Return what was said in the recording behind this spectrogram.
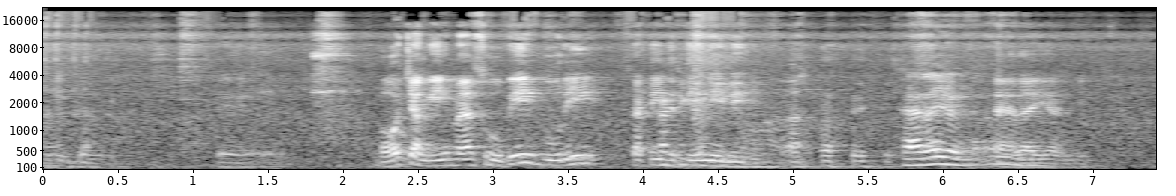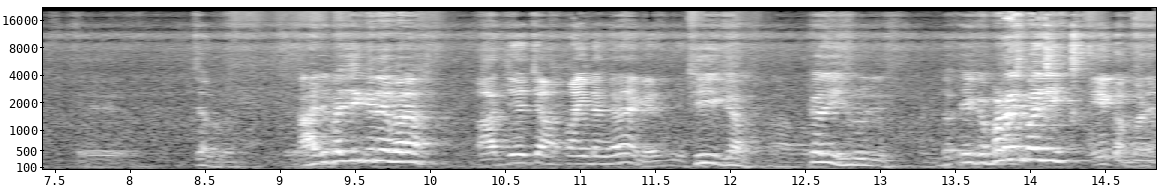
ਠੀਕ ਹੈ। ਤੇ ਬਹੁਤ ਚੰਗੀ ਸੀ, ਮੈਂ ਸੂਬੀ ਪੂਰੀ ਕੱਟੀ ਦਿੱਤੀ ਨੀਲੀ ਦੀ ਫਾਇਦਾ ਹੀ ਹੁੰਦਾ ਫਾਇਦਾ ਹੀ ਹਾਂਜੀ। ਤੇ ਚਲੋ। ਅੱਜ ਬਾਜੀ ਕਿੰਨੇ ਫਿਰ ਅੱਜ ਚਾਰ ਪੰਜ ਡੰਗਰ ਹੈਗੇ। ਠੀਕ ਆ। ਕਰੀ ਸ਼ੁਰੂ ਜੀ। ਇੱਕ ਬੜਾ ਬਾਜੀ ਇਹ ਗੱਬਣ ਹੈ।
